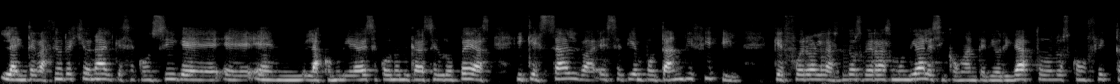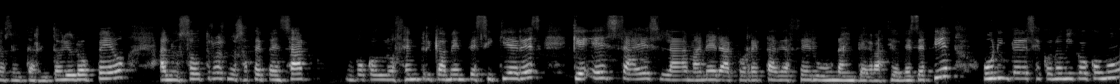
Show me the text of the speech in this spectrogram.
la integración regional que se consigue eh, en las comunidades económicas europeas y que salva ese tiempo tan difícil que fueron las dos guerras mundiales y con anterioridad todos los conflictos del territorio europeo, a nosotros nos hace pensar un poco eurocéntricamente si quieres, que esa es la manera correcta de hacer una integración, es decir, un interés económico común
